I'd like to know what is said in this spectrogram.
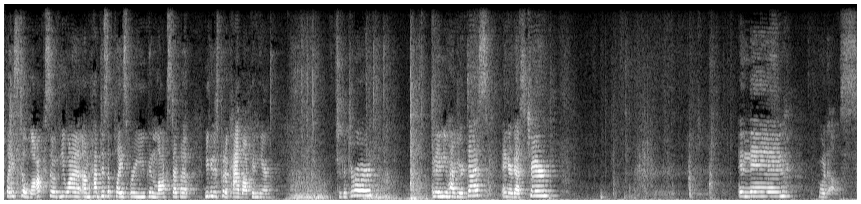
place to lock. So if you want to um, have just a place where you can lock stuff up, you can just put a padlock in here. To the drawer. And then you have your desk and your desk chair. And then, what else?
